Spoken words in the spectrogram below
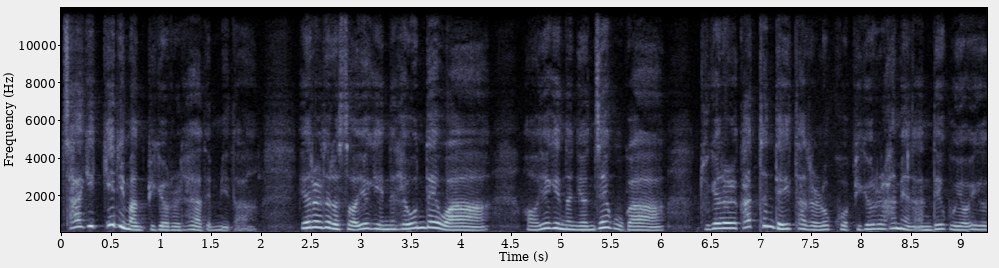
자기끼리만 비교를 해야 됩니다. 예를 들어서 여기 있는 해운대와 어, 여기 있는 연제구가 두 개를 같은 데이터를 놓고 비교를 하면 안 되고요. 이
